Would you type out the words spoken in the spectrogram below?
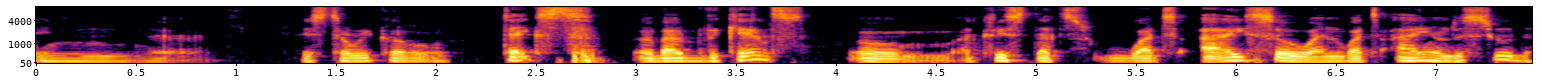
in historical texts about the Celts. Um, at least that's what I saw and what I understood.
